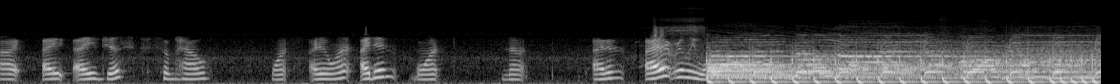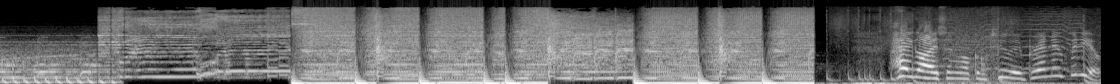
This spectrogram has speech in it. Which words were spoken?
I I I just somehow want I want I didn't want not I didn't I didn't really want Hey guys and welcome to a brand new video.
